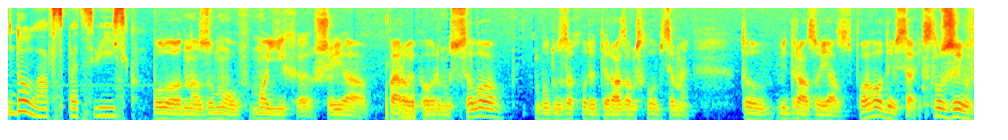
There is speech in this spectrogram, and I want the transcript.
до лав спецвійськ. Було одна з умов моїх, що я перший повернусь в село, буду заходити разом з хлопцями. То відразу я погодився. Служив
